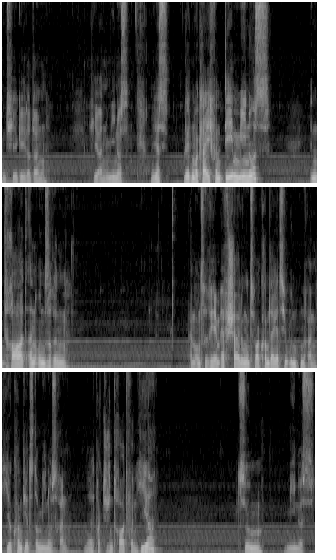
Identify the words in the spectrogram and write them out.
und hier geht er dann hier an Minus. Und jetzt löten wir gleich von dem Minus in Draht an unseren an unsere RMF-Schaltung und zwar kommt er jetzt hier unten ran. Hier kommt jetzt der Minus ran. Ja, praktisch ein Draht von hier zum Minus.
